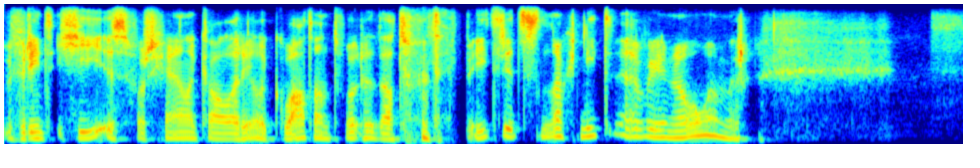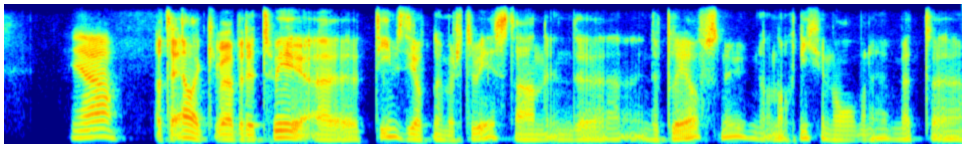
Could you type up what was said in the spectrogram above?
vriend Guy is waarschijnlijk al redelijk kwaad aan het worden dat we de Patriots nog niet hebben genomen. Maar... Ja. Uiteindelijk, we hebben de twee uh, teams die op nummer 2 staan in de, in de playoffs nu nog niet genomen. Hè, met uh,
